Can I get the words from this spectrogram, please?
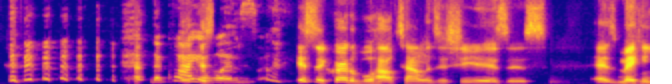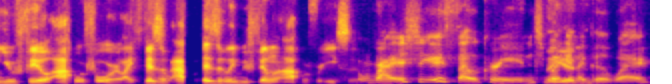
the quiet it's, ones. It's incredible how talented she is. Is as making you feel awkward for her. Like physically, I physically be feeling awkward for Issa. Right, she is so cringe, but yeah. in a good way.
